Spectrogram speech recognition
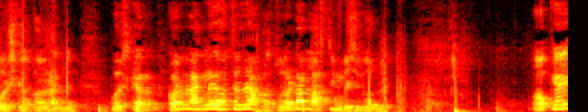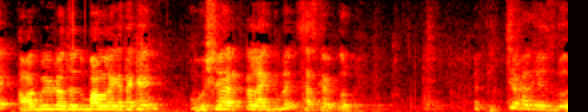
পরিষ্কার করে রাখবেন। পরিষ্কার করে রাখলে হচ্ছে যে আপনার চুলাটা লাস্টিং বেশি করবে। ওকে আমার ভিডিওটা যদি ভালো লেগে থাকে, অবশ্যই একটা লাইক দিবেন সাবস্ক্রাইব করবেন। পিকচারটা গেস গো.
